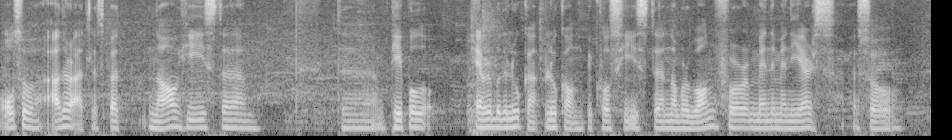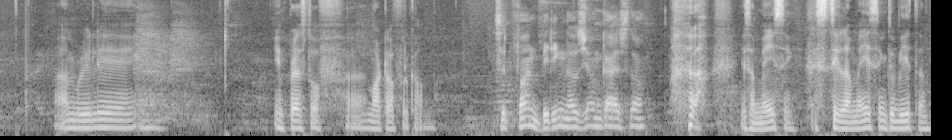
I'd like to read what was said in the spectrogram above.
also other athletes. But now he is the the people everybody look, at, look on because he is the number one for many many years. So I'm really impressed of uh, Martin Fourcade. Is it fun beating those young guys though? it's amazing. It's still amazing to beat them.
